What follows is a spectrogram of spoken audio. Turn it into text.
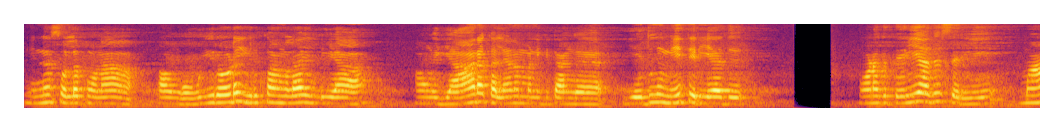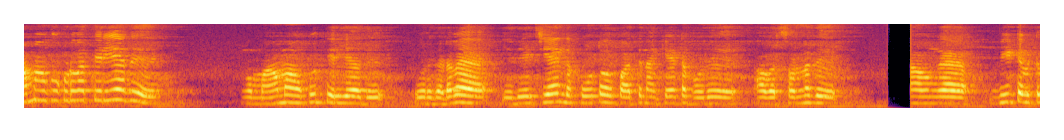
இன்னும் சொல்லப்போனால் அவங்க உயிரோடு இருக்காங்களா இல்லையா? அவங்க யாரை கல்யாணம் பண்ணிக்கிட்டாங்க எதுவுமே தெரியாது. உனக்கு தெரியாது சரி மாமாவுக்கு கூடவா தெரியாது? உங்கள் மாமாவுக்கும் தெரியாது. ஒரு தடவை எதேச்சியாக இந்த ஃபோட்டோவை பார்த்து நான் கேட்டபோது அவர் சொன்னது அவங்க வீட்டை விட்டு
